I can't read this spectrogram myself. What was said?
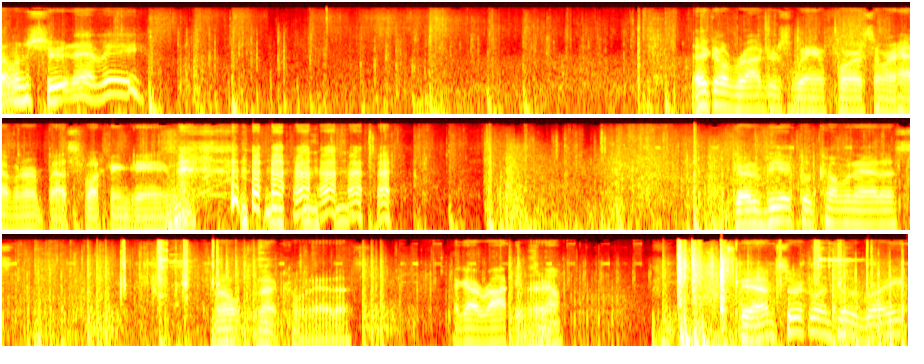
Someone's shooting at me. There go Rogers waiting for us and we're having our best fucking game. Got a vehicle coming at us. Nope, not coming at us. I got rockets Alright. now. Okay, I'm circling to the right.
